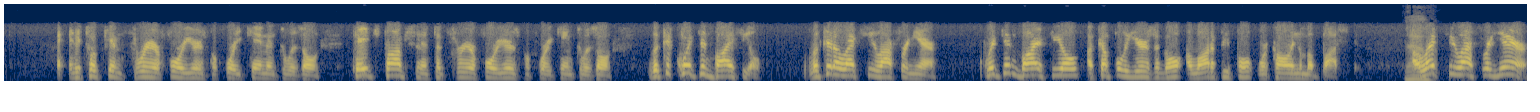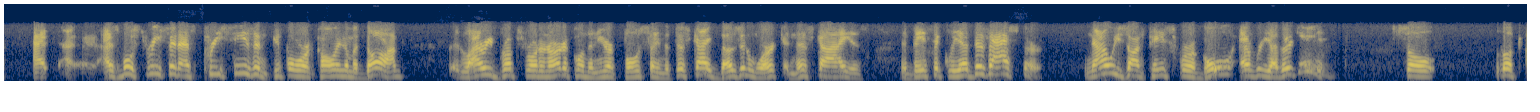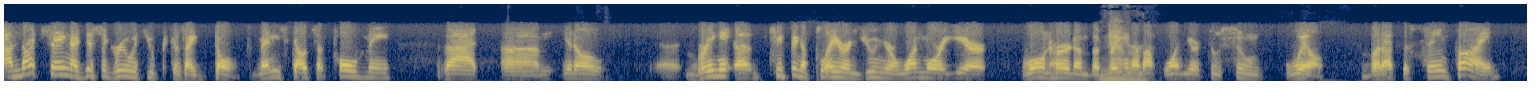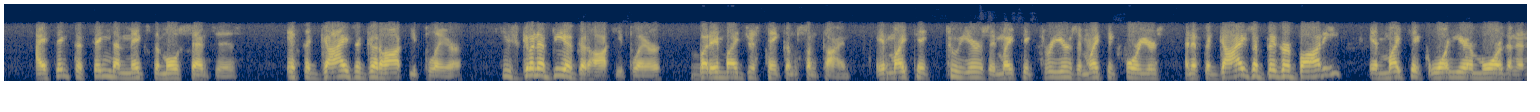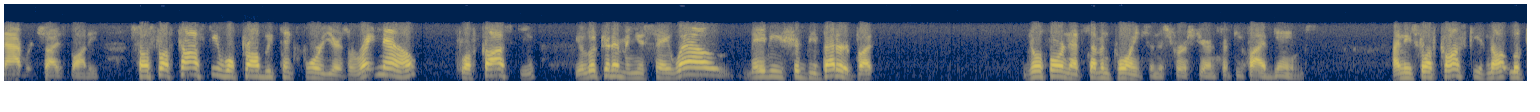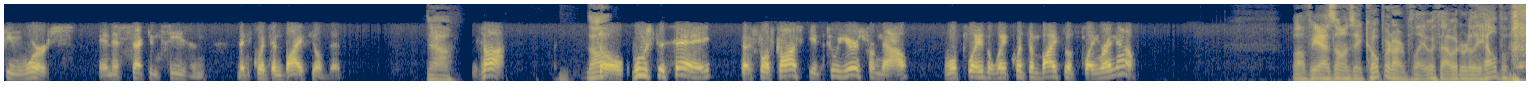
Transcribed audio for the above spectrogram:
and it took him three or four years before he came into his own. Tage Thompson, it took three or four years before he came to his own. Look at Quinton Byfield. Look at Alexi Lafreniere. Quinton Byfield, a couple of years ago, a lot of people were calling him a bust. Yeah. Alexis Lafreniere, at, as most recent as preseason, people were calling him a dog. Larry Brooks wrote an article in the New York Post saying that this guy doesn't work and this guy is basically a disaster. Now he's on pace for a goal every other game. So, look, I'm not saying I disagree with you because I don't. Many scouts have told me that um, you know uh, bringing uh, keeping a player in junior one more year won't hurt him, but bringing Never. him up one year too soon will. But at the same time, I think the thing that makes the most sense is if the guy's a good hockey player, he's going to be a good hockey player, but it might just take him some time. It might take two years, it might take three years, it might take four years. And if the guy's a bigger body, it might take one year more than an average sized body. So Slavkovsky will probably take four years. Right now, Slavkovsky, you look at him and you say, well, maybe he should be better, but Joe Thornton had seven points in his first year in 55 games. I mean, Slavkovsky's not looking worse in his second season than Quinton Byfield did. yeah. He's not. No, So who's to say that Slavkovsky in two years from now will play the way Quinton Byfield's playing right now? Well, if he has Anze Kopitar to play with, that would really help him.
